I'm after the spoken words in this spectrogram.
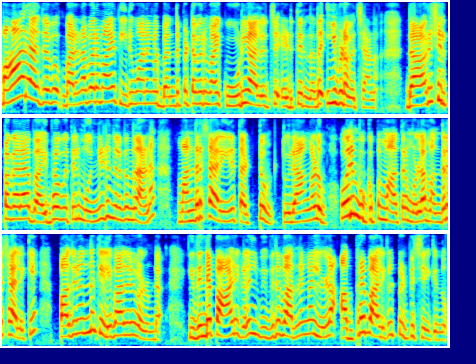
മഹാരാജാവ് ഭരണപരമായ തീരുമാനങ്ങൾ ബന്ധപ്പെട്ടവരുമായി കൂടിയാലോചിച്ച് എടുത്തിരുന്നത് ഇവിടെ വെച്ചാണ്. ദാരുശില്പകലാ വൈഭവത്തിൽ മുന്നിട്ട് നിൽക്കുന്നതാണ് മന്ത്രശാലയിലെ തട്ടും തുലാങ്ങളും. ഒരു മുഖപ്പ് മാത്രമുള്ള മന്ത്രശാലയ്ക്ക് പതിനൊന്ന് കിളിവാതിലുകളുണ്ട്. ഇതിന്റെ പാളികളിൽ വിവിധ വർണങ്ങളിലുള്ള അഭ്രപാളികൾ പിടിപ്പിച്ചിരിക്കുന്നു.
